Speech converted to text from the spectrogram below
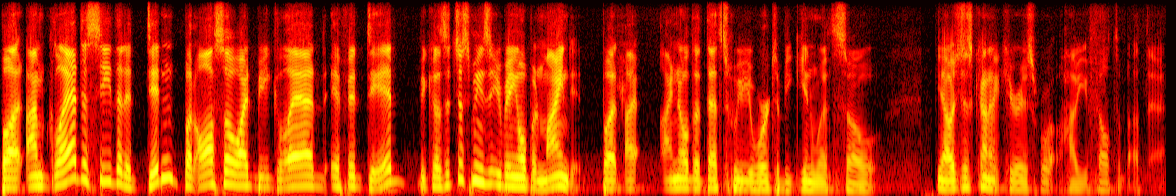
But I'm glad to see that it didn't, but also I'd be glad if it did because it just means that you're being open minded. But I, I know that that's who you were to begin with. So, you know, I was just kind of curious how you felt about that.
